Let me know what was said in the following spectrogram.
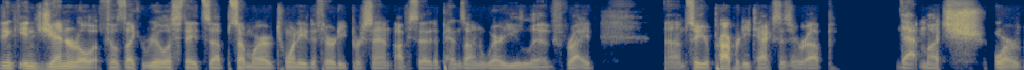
I think in general, it feels like real estate's up somewhere 20 to 30%. Obviously, that depends on where you live, right? Um, so your property taxes are up that much or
